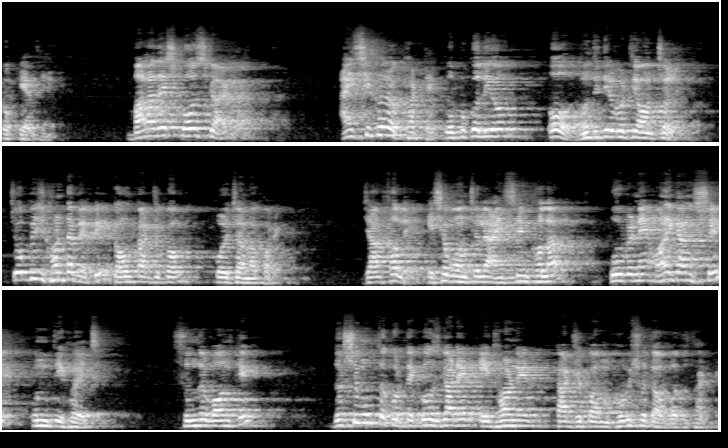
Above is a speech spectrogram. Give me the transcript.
প্রক্রিয়াধীন। বাংলাদেশ কোস্টগার্ড আইন শৃঙ্খলা রক্ষার্থে উপকূলীয় ও নদী তীরবর্তী অঞ্চলে চব্বিশ ঘণ্টা ব্যাপী টহল কার্যক্রম পরিচালনা করে, যার ফলে এসব অঞ্চলে আইনশৃঙ্খলা পূর্বে অনেকাংশে উন্নতি হয়েছে। সুন্দরবনকে দোষীমুক্ত করতে কোস্টগার্ডের এই ধরনের কার্যক্রম ভবিষ্যতে অব্যাহত থাকবে।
